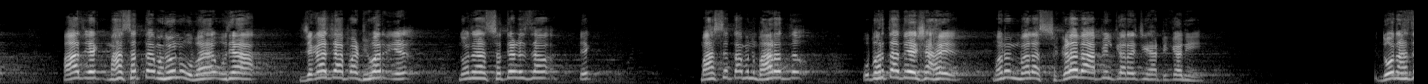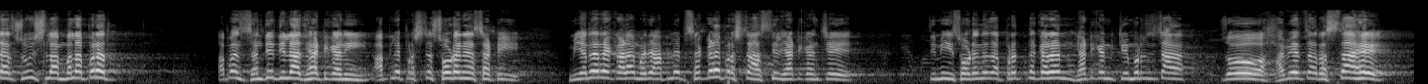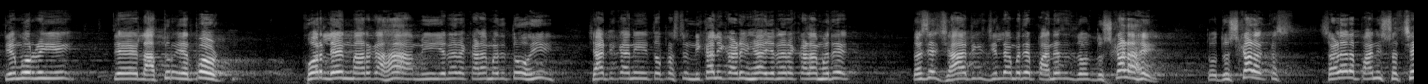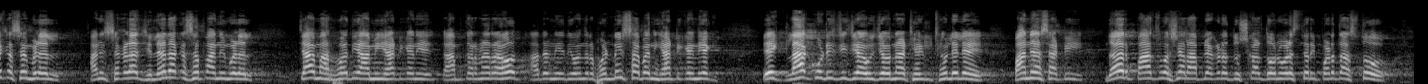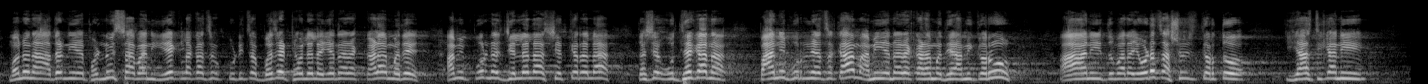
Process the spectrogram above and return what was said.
आज एक महासत्ता म्हणून उभा उद्या जगाच्या पाठीवर ये- दोन हजार सत्तेचाळीसचा एक महासत्ता म्हणून भारत उभरता देश आहे म्हणून मला सगळ्याला अपील करायची ह्या ठिकाणी. दोन हजार चोवीसला मला परत आपण संधी दिलात ह्या ठिकाणी. आपले प्रश्न सोडवण्यासाठी मी येणाऱ्या काळामध्ये आपले सगळे प्रश्न असतील ह्या ठिकाणचे. ते मी सोडवण्याचा प्रयत्न करेन. ह्या ठिकाणी टेंभुर्णीचा जो हवेचा रस्ता आहे टेंभुर्णी ते लातूर एअरपोर्ट फोर लेन मार्ग हा मी येणाऱ्या काळामध्ये तोही ह्या ठिकाणी तो प्रश्न निकाली काढीन ह्या येणाऱ्या काळामध्ये. तसेच ह्या जिल्ह्यामध्ये पाण्याचा जो दुष्काळ आहे तो दुष्काळ कस सगळ्याला पाणी स्वच्छ कसं मिळेल आणि सगळ्या जिल्ह्याला कसं पाणी मिळेल त्यामार्फतही आम्ही ह्या ठिकाणी काम करणार आहोत. आदरणीय देवेंद्र फडणवीस साहेबांनी ह्या ठिकाणी एक एक लाख कोटीची जे योजना ठेव ठेवलेली आहे. पाण्यासाठी दर पाच वर्षाला आपल्याकडे दुष्काळ दोन वेळेस तरी पडत असतो. म्हणून आदरणीय फडणवीस साहेबांनी एक लाखाचं कोटीचं बजेट ठेवलेलं येणाऱ्या काळामध्ये आम्ही पूर्ण जिल्ह्याला शेतकऱ्याला तसे उद्योगांना पाणी पुरवण्याचं काम आम्ही येणाऱ्या काळामध्ये आम्ही करू. आणि तुम्हाला एवढंच आश्वासित करतो की या ठिकाणी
